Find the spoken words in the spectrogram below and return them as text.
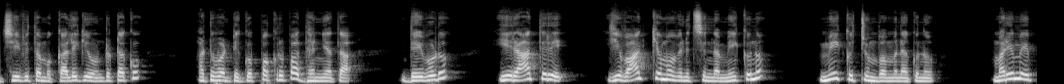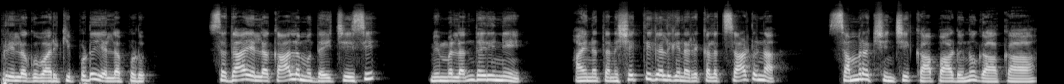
జీవితము కలిగి ఉండుటకు అటువంటి గొప్ప కృప ధన్యత దేవుడు ఈ రాత్రి ఈ వాక్యము వినిచిన్న మీకును మీ కుటుంబమునకును మరి మీ ప్రియులకు వారికిప్పుడు ఎల్లప్పుడు సదా ఎల్ల కాలము దయచేసి మిమ్మలందరినీ ఆయన తన శక్తి కలిగిన రెక్కల చాటున సంరక్షించి కాపాడునుగాక.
